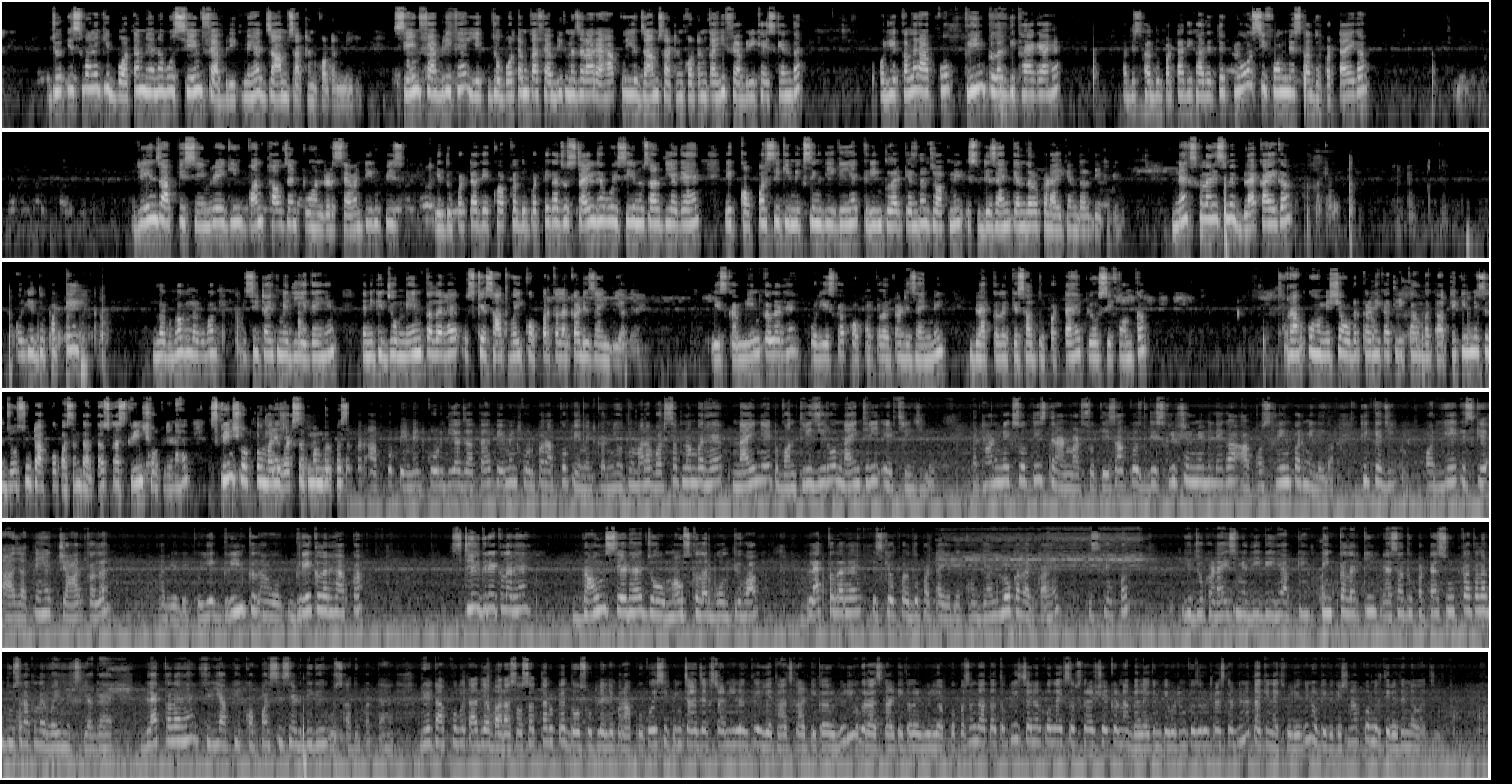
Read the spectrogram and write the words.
जो इस वाले की बॉटम है ना वो सेम फैब्रिक में है जाम साटन कॉटन में ही। सेम फैब्रिक है ये जो बॉटम का फैब्रिक नज़र आ रहा है आपको ये जाम साटन कॉटन का ही फैब्रिक है इसके अंदर। और ये कलर आपको क्रीम कलर दिखाया गया है। अब इसका दुपट्टा दिखा देते हैं। प्योर सिफोन में इसका दुपट्टा आएगा। रेंज आपकी सेम रहेगी one thousand two hundred seventy rupees ये दुपट्टा देखो, आपका दुपट्टे का जो स्टाइल है वो इसी अनुसार दिया गया है। एक कॉपर सी की मिक्सिंग दी गई है क्रीम कलर के अंदर, जो आपने इस डिज़ाइन के अंदर और कढ़ाई के अंदर देख रहे हो। नेक्स्ट कलर इसमें ब्लैक आएगा। और ये दुपट्टे लगभग लगभग इसी टाइप में दिए गए हैं। यानी कि जो मेन कलर है, उसके साथ वही कॉपर कलर का डिज़ाइन दिया गया है। ये इसका मेन कलर है और ये इसका कॉपर कलर का डिज़ाइन में ब्लैक कलर के साथ दुपट्टा है प्योर सिफोन का। और आपको हमेशा ऑर्डर करने का तरीका हम बताते हैं कि इनमें से जो सूट आपको पसंद आता है, उसका स्क्रीनशॉट लेना है। स्क्रीनशॉट को हमारे व्हाट्सअप नंबर पर पर आपको पेमेंट कोड दिया जाता है। पेमेंट कोड पर आपको पेमेंट करनी होती है। हमारा व्हाट्सअप नंबर है nine eight one three zero nine three eight three zero. अठानवे एक सौ तीस तिरानवे आठ सौ तीस। आपको डिस्क्रिप्शन में मिलेगा, आपको स्क्रीन पर मिलेगा। ठीक है जी? और ये इसके आ जाते हैं चार कलर अब ये देखो, ये ग्रीन कलर ग्रे कलर है आपका। स्टील ग्रे कलर है, ब्राउन शेड है, जो माउस कलर बोलते हो आप, ब्लैक कलर है, इसके ऊपर दुपट्टा ये देखो, येलो कलर का है, इसके ऊपर ये जो कढ़ाई इसमें दी गई है आपकी पिंक कलर की, वैसा दुपट्टा है। सूट का कलर दूसरा कलर वही मिक्स किया गया है। ब्लैक कलर है, फिर ये आपकी कॉपर सी सेड दी गई, उसका दुपट्टा है। रेट आपको बता दिया, बारह सौ सत्तर रुपए, दो सूट लेने पर आपको कोई शिपिंग चार्ज एक्स्ट्रा नहीं लगती है ये था आज का आर्टिकल और वीडियो अगर आज का आर्टिकल और वीडियो आपको पसंद आता तो प्लीज़ चैनल को लाइक सब्सक्राइब शेयर करना। बेलाइकन के बटन को ज़रूर प्रेस कर देना, ताकि नेक्स्ट वीडियो की नोटिफिकेशन आपको मिलती रहे। धन्यवाद जी।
